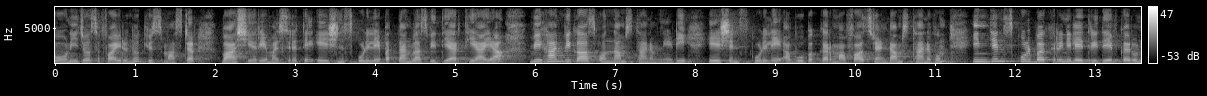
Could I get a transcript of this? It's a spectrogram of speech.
ബോണി ജോസഫ് ആയിരുന്നു ക്യുസ് മാസ്റ്റർ. വാശിയേറിയ മത്സരത്തിൽ ഏഷ്യൻ സ്കൂളിലെ പത്താം ക്ലാസ് വിദ്യാർത്ഥിയായ വിഹാൻ വികാസ് ഒന്നാം സ്ഥാനം നേടി. ഏഷ്യൻ സ്കൂളിലെ അബൂബക്കർ മഫാസ് രണ്ടാം സ്ഥാനവും ഇന്ത്യൻ സ്കൂൾ ബഹ്റിനിലെ ത്രിദേവ് കരുൺ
